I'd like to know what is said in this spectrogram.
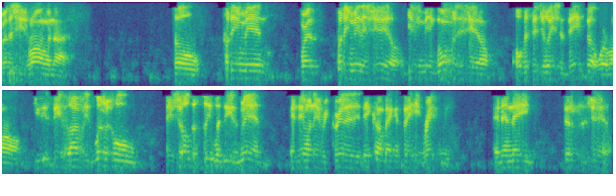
whether she's wrong or not. So putting him in for putting him in jail, getting men going to jail over situations they felt were wrong. You can see a lot of these women who they chose to sleep with these men, and then when they regretted it, they come back and say he raped me, and then they send him to jail.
